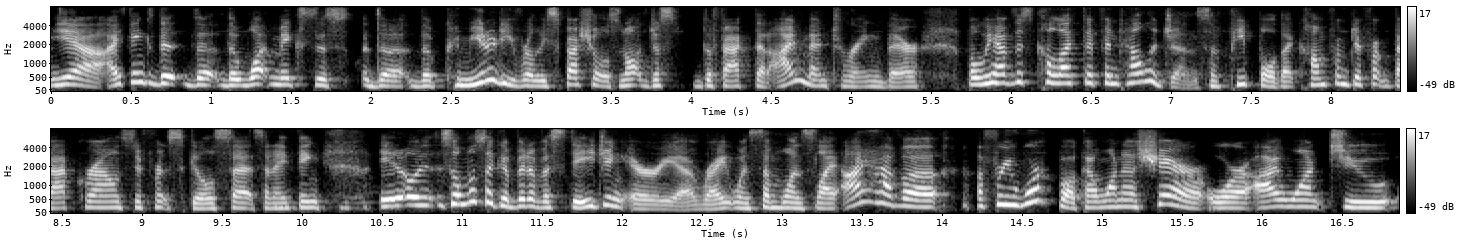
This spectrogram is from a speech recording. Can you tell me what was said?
yeah, I think that the, the what makes this the the community really special is not just the fact that I'm mentoring there, but we have this collective intelligence of people that come from different backgrounds, different skill sets. And I think mm-hmm. it, it's almost like a bit of a staging area, right? When someone's like, I have a, a free workbook I want to share, or I want to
